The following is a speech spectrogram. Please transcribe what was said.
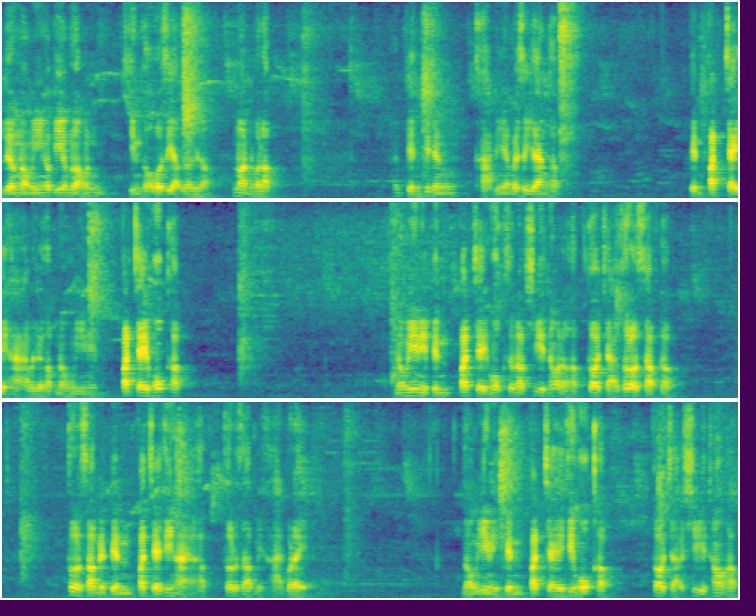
เรื่องน้องยิงกับพี่กับน้องมันกินข้าวบ่เสียบเลยพี่น้องนอนบ่หลับมันเป็นที่ยังขาดยังไปสักอย่างครับ เป็นปัจจัยหาไปเลยครับน้องยิงนี่ปัจจัยหกครับน้องยิงนี่เป็นปัจจัยหกสำหรับชีวิตเท่าไหร่ครับต่อจากโทรศัพท์ครับ โทรศัพท์นี่เป็นปัจจัยที่หาครับโทรศัพท์นี่ขาดบ่ได้น้องยิงนี่เป็นปัจจัยที่หกครับ ต่อจากชีวิตเท่าครับ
